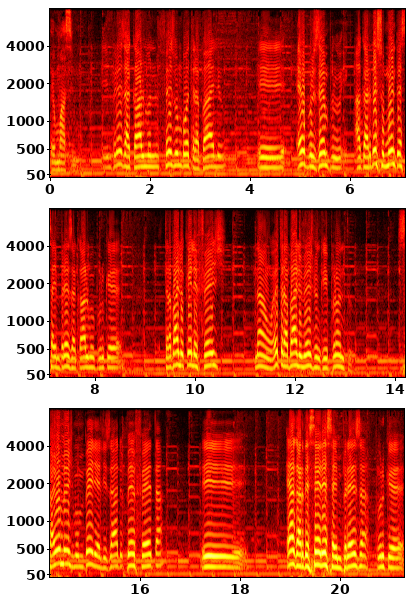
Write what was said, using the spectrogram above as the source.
é o máximo. A empresa Calman fez um bom trabalho. Eu, por exemplo, agradeço muito essa empresa Calman porque o trabalho que ele fez, não, é trabalho mesmo que pronto, saiu mesmo bem realizado, bem feita. E é agradecer essa empresa porque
